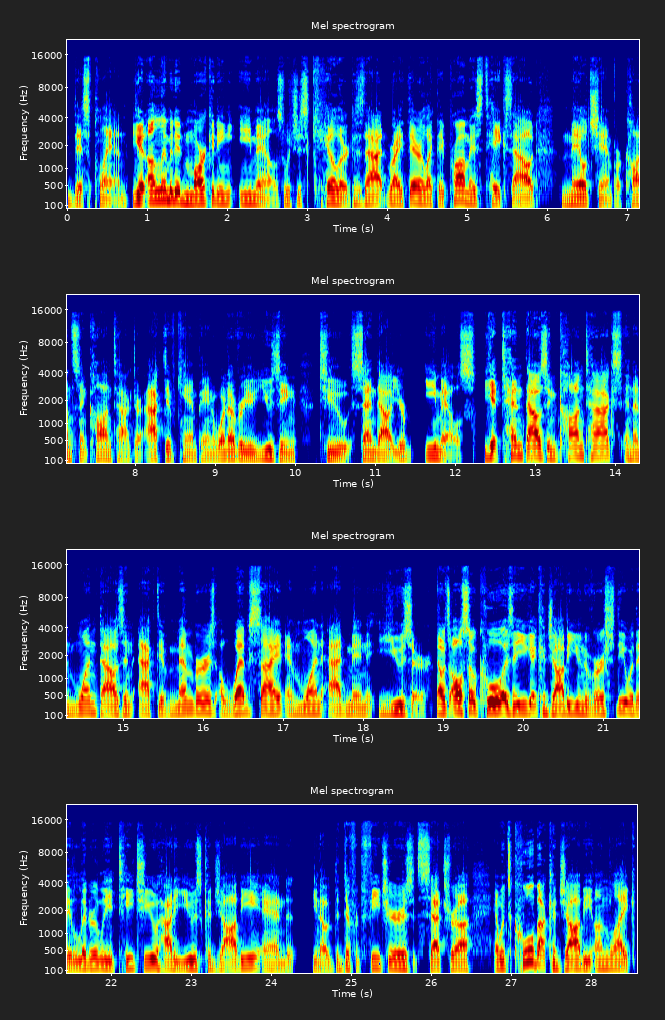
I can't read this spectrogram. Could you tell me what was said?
this plan. You get unlimited marketing emails, which is killer because that right there, like they promised, takes out MailChimp or Constant Contact or Active Campaign or whatever you're using to send out your emails. You get 10,000 contacts and then 1,000 active members, a website, and one admin user. Now, what's also cool is that you get Kajabi University where they literally teach you how to use Kajabi and you know the different features etc and what's cool about kajabi unlike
